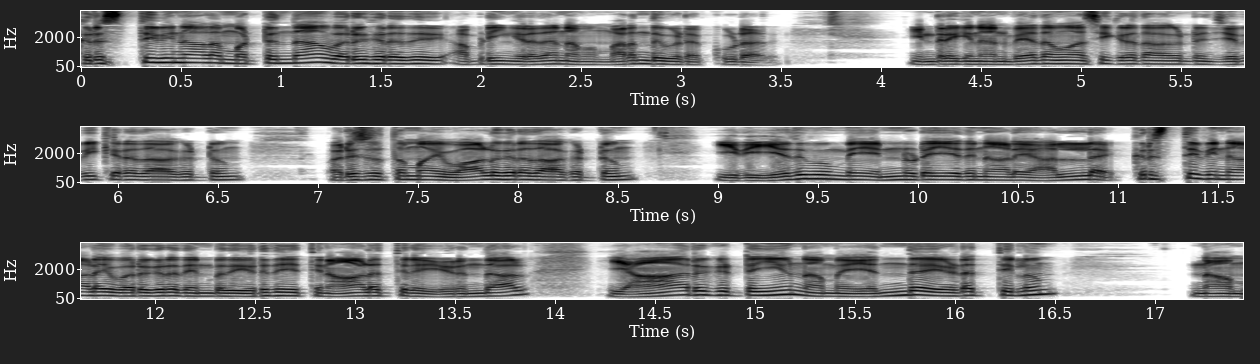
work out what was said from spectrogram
கிறிஸ்துவினால் மட்டும்தான் வருகிறது அப்படிங்கிறத நம்ம மறந்து விடக்கூடாது இன்றைக்கு நான் வேதம் வாசிக்கிறதாகட்டும் ஜெபிக்கிறதாகட்டும் பரிசுத்தமாய் வாழ்கிறதாகட்டும் இது எதுவுமே என்னுடையதினாலே அல்ல கிறிஸ்துவினாலே வருகிறது என்பது இருதயத்தின் ஆழத்தில் இருந்தால் யாருக்கிட்டையும் நாம் எந்த இடத்திலும் நாம்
